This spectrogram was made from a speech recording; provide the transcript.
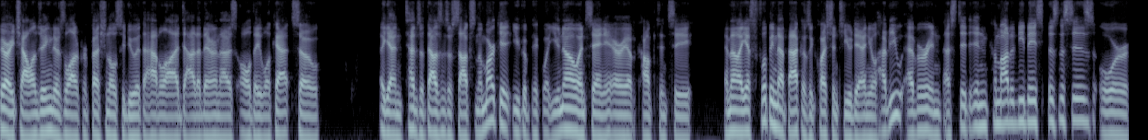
very challenging. There's a lot of professionals who do it that have a lot of data there, and that is all they look at. So again, tens of thousands of stocks in the market. You could pick what you know and say in your area of competency. And then I guess flipping that back as a question to you, Daniel, have you ever invested in commodity based businesses or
